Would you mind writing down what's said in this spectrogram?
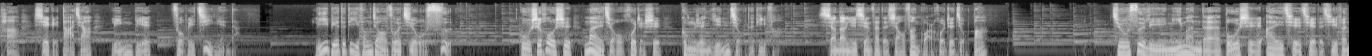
他写给大家临别作为纪念的。离别的地方叫做酒肆，古时候是卖酒或者是供人饮酒的地方。相当于现在的小饭馆或者酒吧。酒肆里弥漫的不是哀切切的气氛，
